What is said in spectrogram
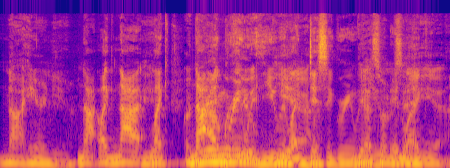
Not hearing you. not like not like not Agreeing with you? with you, and Yeah. like disagreeing with That's you what I'm and saying, like yeah.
